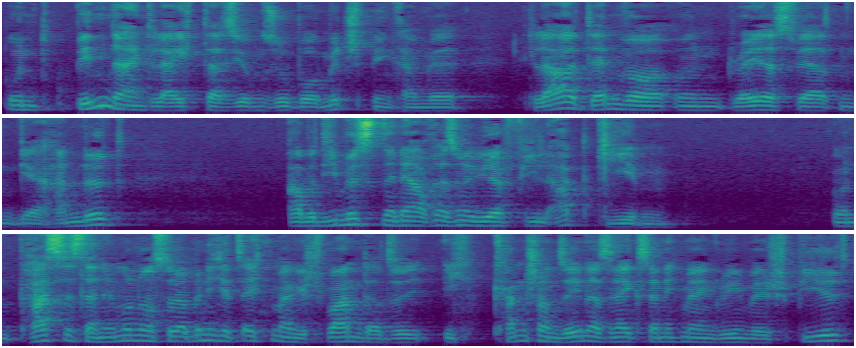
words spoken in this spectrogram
und bin dann gleich, dass ich um Super Bowl mitspielen kann. Weil klar, Denver und Raiders werden gehandelt, aber die müssten dann ja auch erstmal wieder viel abgeben. Und passt es dann immer noch so? Da bin ich jetzt echt mal gespannt. Also ich kann schon sehen, dass er nächstes Jahr nicht mehr in Green Bay spielt.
